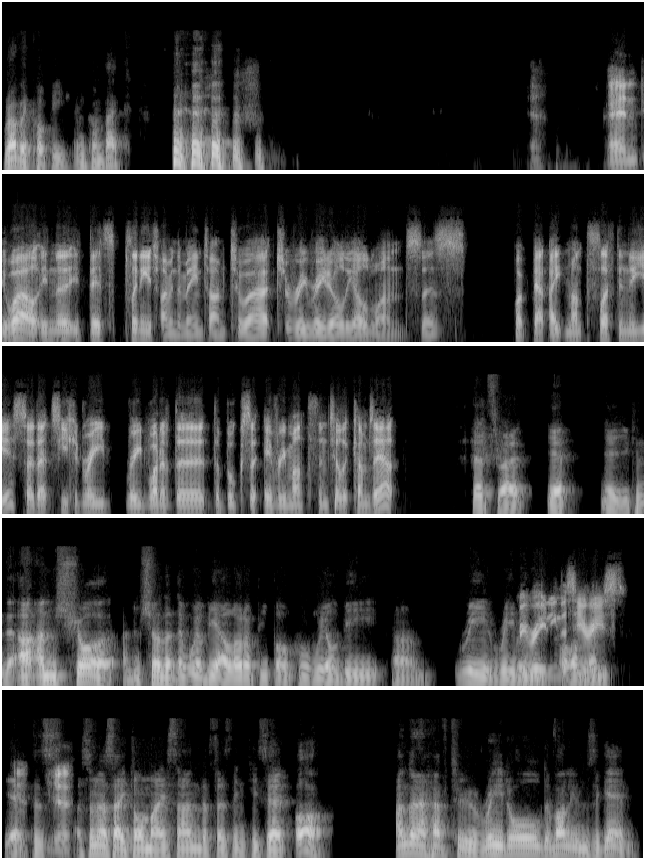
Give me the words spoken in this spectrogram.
grab a copy, and come back. And well, in the there's plenty of time in the meantime to uh to reread all the old ones. There's what about eight months left in the year, so that's you can read read one of the the books every month until it comes out. That's right. Yep. Yeah, you can. I'm sure. I'm sure that there will be a lot of people who will be um, rereading rereading the series. Yeah, because yeah. as soon as I told my son, the first thing he said, "Oh, I'm gonna have to read all the volumes again."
